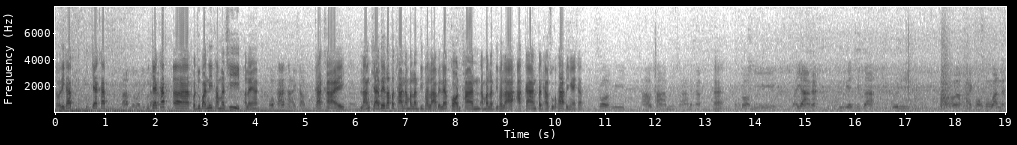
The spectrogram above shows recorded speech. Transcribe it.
สวัสดีครับคุณแจ็คครับครับสวัสดีคุณแจ็คครับอ่าปัจจุบันนี้ทำอาชีพอะไรฮะโอค้าขายครับ ค้าขายหลังจากได้รับประทานอมรันติพลาไปแล้วก่อนทานอมรันติพลาอาการปัญหาสุขภาพเป็นไงครับก็มีเท้าชามือชานะครับ อ่าแล้วก็มีหลายอย่างฮะมีเวียนศีรษะมึนเพราะว่าขายของทั้งวันน่ะ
